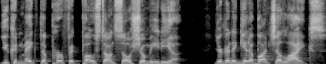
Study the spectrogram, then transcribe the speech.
You could make the perfect post on social media. You're going to get a bunch of likes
